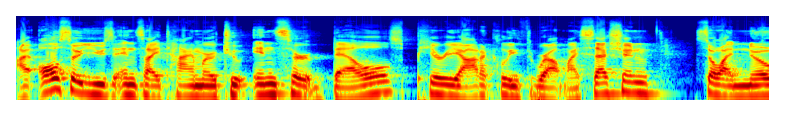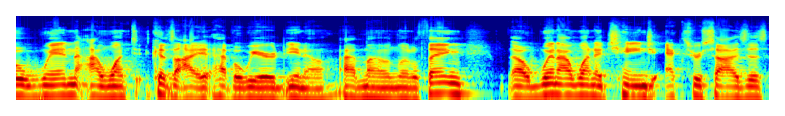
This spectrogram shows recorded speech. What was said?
I also use Insight Timer to insert bells periodically throughout my session. So I know when I want to, because I have a weird, you know, I have my own little thing, uh, when I want to change exercises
